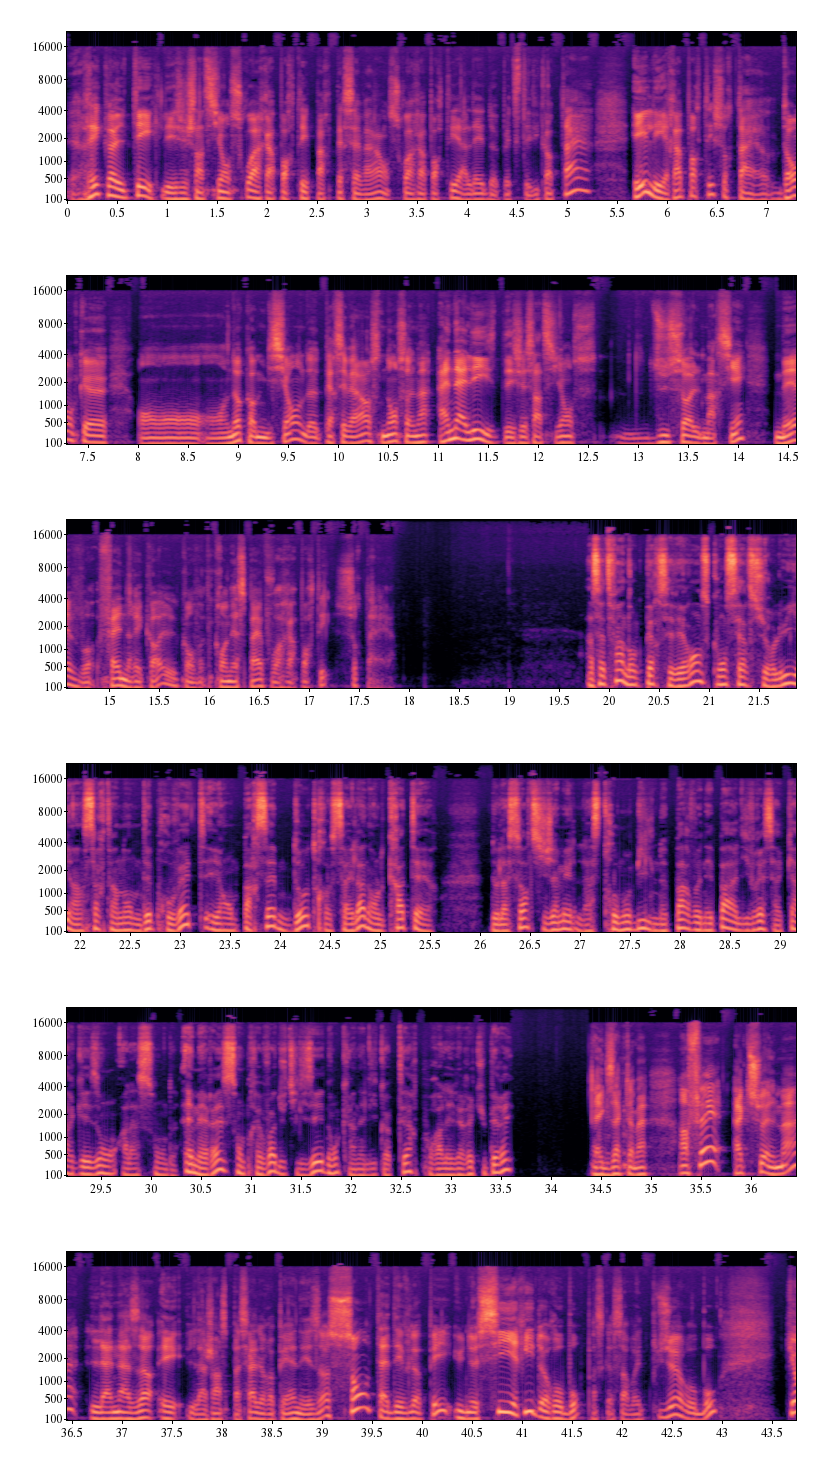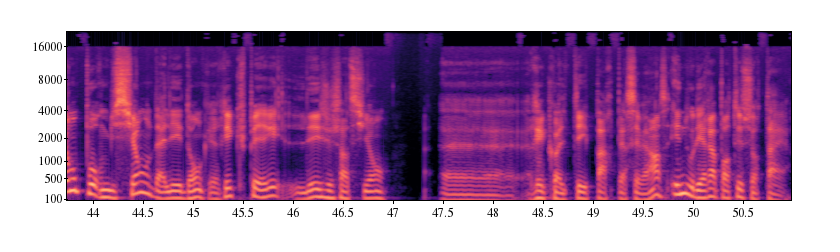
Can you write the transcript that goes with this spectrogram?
récolter les échantillons, soit rapportés par Persévérance, soit rapportés à l'aide d'un petit hélicoptère, et les rapporter sur Terre. Donc, euh, on, a comme mission de Persévérance non seulement analyse des échantillons du sol martien, mais va, fait une récolte qu'on espère pouvoir rapporter sur Terre. À cette fin, donc, Persévérance conserve sur lui un certain nombre d'éprouvettes et en parsème d'autres ça et là dans le cratère. De la sorte, si jamais l'astromobile ne parvenait pas à livrer sa cargaison à la sonde MRS, on prévoit d'utiliser donc un hélicoptère pour aller les récupérer. Exactement. En fait, actuellement, la NASA et l'Agence spatiale européenne ESA sont à développer une série de robots, parce que ça va être plusieurs robots, qui ont pour mission d'aller donc récupérer les échantillons euh, récoltés par Persévérance et nous les rapporter sur Terre.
